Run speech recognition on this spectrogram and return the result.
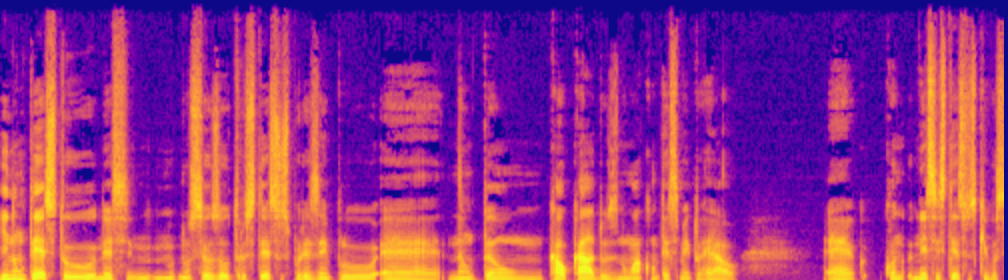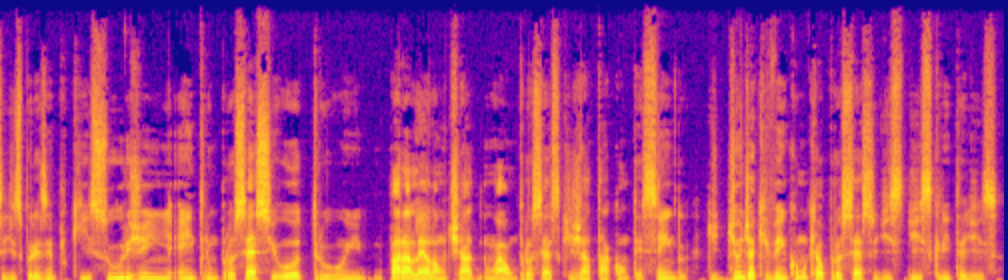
E num texto, nesse, nos seus outros textos, por exemplo, é, não tão calcados num acontecimento real, é, quando, nesses textos que você diz, por exemplo, que surgem entre um processo e outro, em paralelo a um, teatro, a um processo que já está acontecendo, de, de, onde é que vem? Como que é o processo de, de escrita disso?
